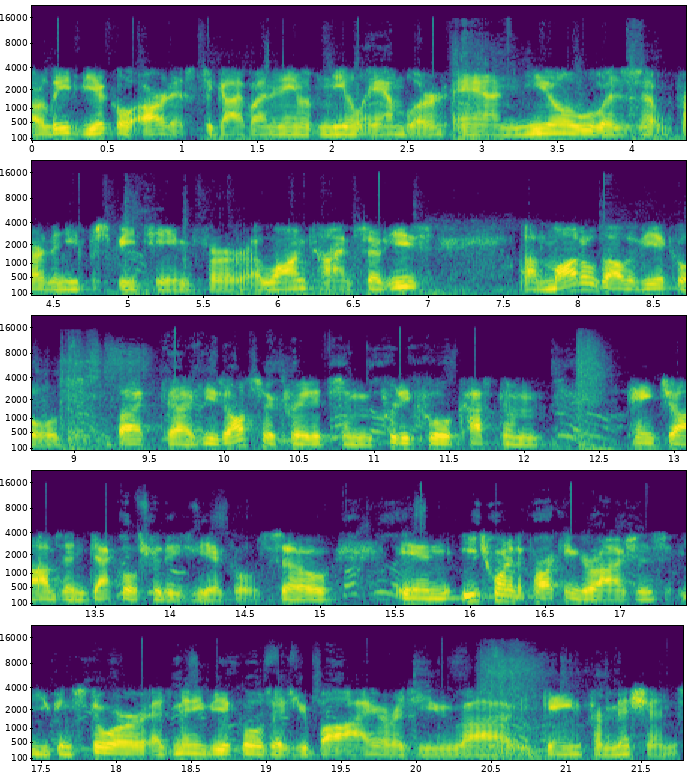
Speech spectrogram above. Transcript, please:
our lead vehicle artist, a guy by the name of Neil Ambler, and Neil was uh, part of the Need for Speed team for a long time. So he's uh, modeled all the vehicles, but uh, he's also created some pretty cool custom paint jobs and decals for these vehicles. So in each one of the parking garages, you can store as many vehicles as you buy or as you uh, gain from missions.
